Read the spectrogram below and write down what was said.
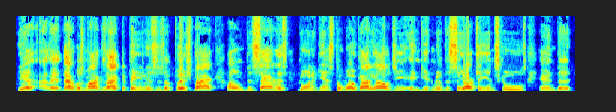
Yeah, that was my exact opinion. This is a pushback on DeSantis going against the woke ideology and getting rid of the CRT in schools and the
